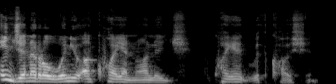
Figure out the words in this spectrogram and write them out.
in general, when you acquire knowledge, acquire it with caution.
